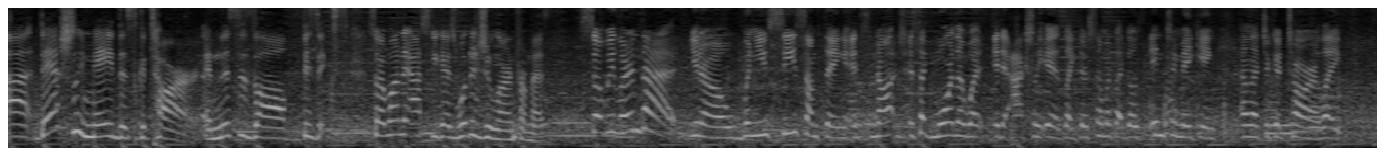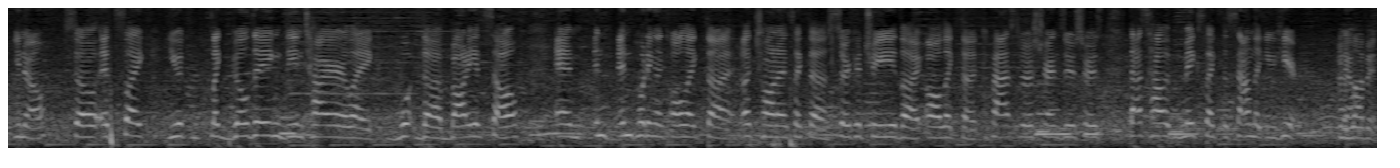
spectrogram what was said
uh, they actually made this guitar, and this is all physics. So I wanted to ask you guys, what did you learn from this? So we learned that you know when you see something, it's not it's like more than what it actually is. Like there's so much that goes into making an electric guitar. Like you know, so it's like you like building the entire like w- the body itself and in, inputting like all like the electronics, like the circuitry, like all like the capacitors, transducers. That's how it makes like the sound that you hear. I know? love it.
